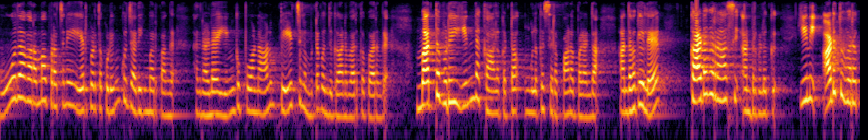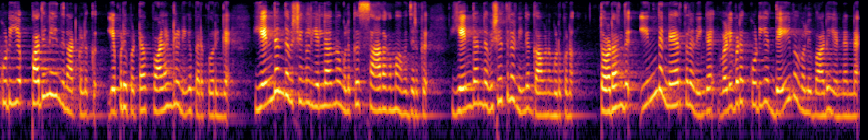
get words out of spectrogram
போதாகரமாக பிரச்சனையை ஏற்படுத்தக்கூடியவங்க கொஞ்சம் அதிகமாக இருப்பாங்க. அதனால எங்கே போனாலும் பேச்சில் மட்டும் கொஞ்சம் கவனமாக இருக்க பாருங்க. மற்றபடி இந்த காலகட்டம் உங்களுக்கு சிறப்பான பலன் தான். அந்த வகையில் கடக ராசி அன்பர்களுக்கு இனி அடுத்து வரக்கூடிய பதினைந்து நாட்களுக்கு எப்படிப்பட்ட பலன்களை நீங்கள் பெற போறீங்க? எந்தெந்த விஷயங்கள் எல்லாமே உங்களுக்கு சாதகமாக அமைஞ்சிருக்கு? எந்தெந்த விஷயத்தில் நீங்கள் கவனம் கொடுக்கணும்? தொடர்ந்து இந்த நேரத்தில் நீங்கள் வழிபடக்கூடிய தெய்வ வழிபாடு என்னென்ன?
